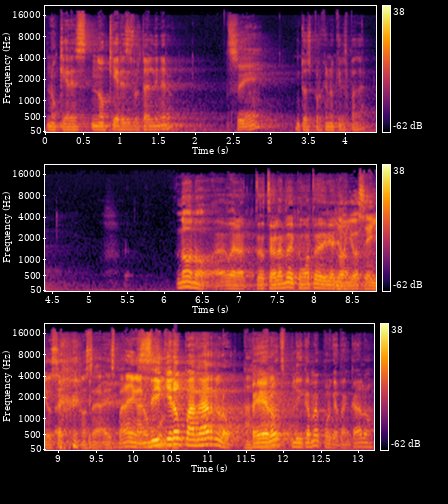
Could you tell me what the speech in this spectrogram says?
¿No quieres, ¿No quieres disfrutar el dinero? Sí. Entonces, ¿por qué no quieres pagar? No, no, eh, bueno, te estoy hablando de cómo te diría yo. No, yo sé, yo sé. O sea, es para llegar a un Sí punto. quiero pagarlo, Ajá. pero explícame por qué tan caro.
